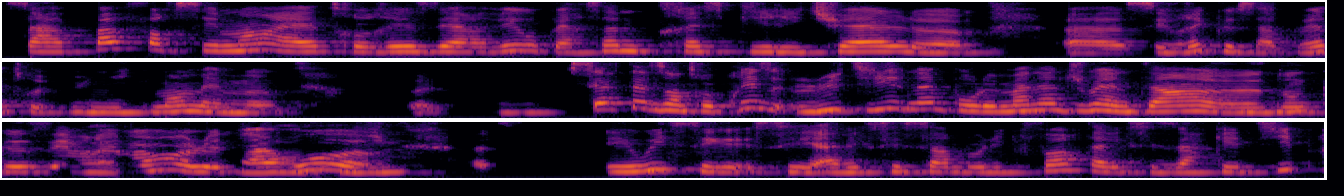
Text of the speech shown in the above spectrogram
ça n'a pas forcément à être réservé aux personnes très spirituelles. c'est vrai que ça peut être uniquement même certaines entreprises l'utilisent même pour le management. Hein, euh, mhm. donc, euh, c'est vraiment le tarot. Euh, et oui, c'est avec ces symboliques fortes, avec ces archétypes,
